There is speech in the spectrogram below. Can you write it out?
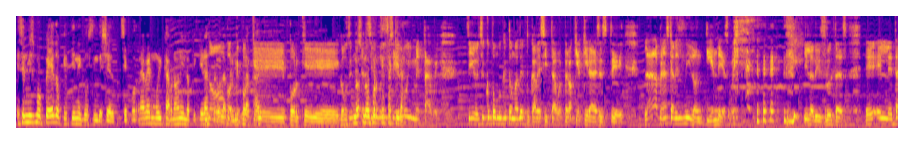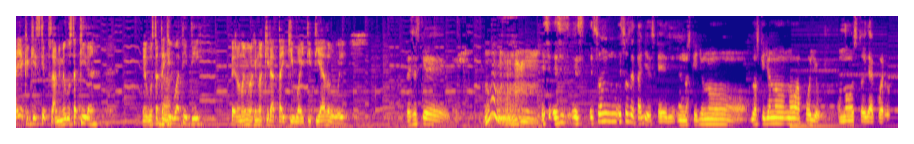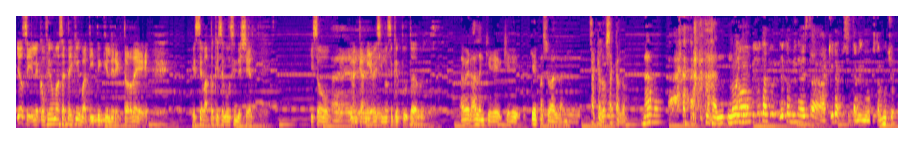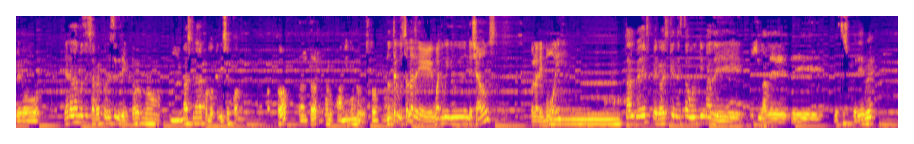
es el mismo pedo que tiene Ghost in the Shell. Se podrá ver muy cabrón y lo que quieras, pero No, la porque, porque, porque Ghost in the No, Shell no, sí porque es, muy, sí es Akira. muy meta, güey. Sí, se ocupa un poquito más de tu cabecita, güey. Pero aquí Akira es este. La, la pena es que a veces ni lo entiendes, güey. y lo disfrutas. Eh, el detalle que aquí es que pues, a mí me gusta Akira. Me gusta Taiki Ajá. Waititi. Pero no me imagino a Akira Taiki Waititiado, güey. Pues es que Mm. Es- es- es- es- son esos detalles que en los que yo no los que yo no, no apoyo o no estoy de acuerdo Yo sí, le confío más a Taiki Waititi que el director de ese vato que hizo Ghost in the Shell. Hizo Blancanieves y no sé qué puta, güey. a ver Alan quiere, quiere qué pasó Alan sácalo sácalo Nada. no, No, yo- pues yo también, yo también a esta Akira, pues sí, también me gusta mucho, pero ya nada más de saber con ese director, no, y más que nada por lo que dice con, con Thor, con Thor no, a mí no me gustó. ¿No te gustó la de What We Do in the Shadows? ¿O la de Boy? Mm, tal vez, pero es que en esta última de, pues, la de, de, de este superhéroe,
